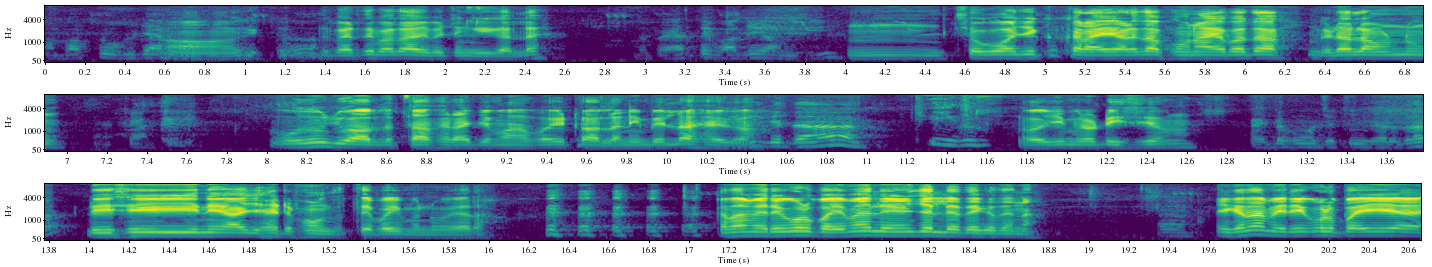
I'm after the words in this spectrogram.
ਹਾਂ ਬਾਪੂ ਉਹੀ ਟਾਈਮ ਹਾਂ ਇੱਕ ਦੁਪਹਿਰ ਤੇ ਬਾਅਦ ਆ ਜਾਵੇ ਚੰਗੀ ਗੱਲ ਹੈ। ਦੁਪਹਿਰ ਤੇ ਵਾਧੇ ਆਉਂਗੀ ਹੂੰ ਸਗੋਂ ਅੱਜ ਇੱਕ ਕਿਰਾਏ ਵਾਲੇ ਦਾ ਫੋਨ ਆਇਆ ਪਤਾ ਗੇੜਾ ਲਾਉਣ ਨੂੰ। ਉਦੋਂ ਜਵਾਬ ਦਿੱਤਾ ਫਿਰ ਅੱਜ ਮਾ ਭਾਈ ਟਰਾਲਾ ਨਹੀਂ ਵਿਹਲਾ ਹੈਗਾ। ਕਿਦਾਂ ਠੀਕ ਲਓ ਜੀ ਮੇਰਾ ਡੀਸੀ ਹੁਣ। ਹੈੱਡਫੋਨ ਚੱਕੀ ਫਿਰਦਾ। ਡੀਸੀ ਨੇ ਅੱਜ ਹੈੱਡਫੋਨ ਦਿੱਤੇ ਭਾਈ ਮੈਨੂੰ ਯਾਰ। ਕਹਿੰਦਾ ਮੇਰੇ ਕੋਲ ਪਏ ਮੈਂ ਲੈਣ ਚੱਲਿਆ ਤੇ ਇੱਕ ਦਿਨ। ਹਾਂ। ਇਹ ਕਹਿੰਦਾ ਮੇਰੇ ਕੋਲ ਪਏ ਐ।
